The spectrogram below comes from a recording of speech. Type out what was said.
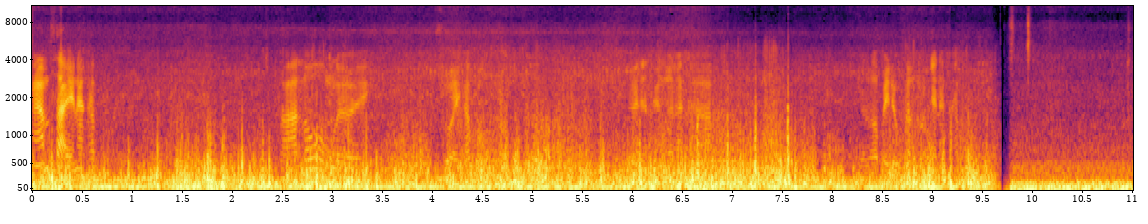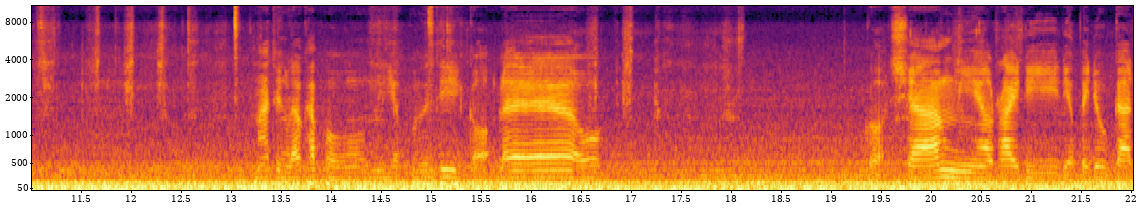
น้ำใสนะครับ ฟ้าโล่งเลย สวยครับผมเรือจะถึงแล้วนะครับ เดี๋ยวเราไปดูฝั่งนู้นกันนะครับ มาถึงแล้วครับผมเหยียบพื้นที่เกาะแล้ว เกาะช้างมีอะไรดี เดี๋ยวไปดูกัน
